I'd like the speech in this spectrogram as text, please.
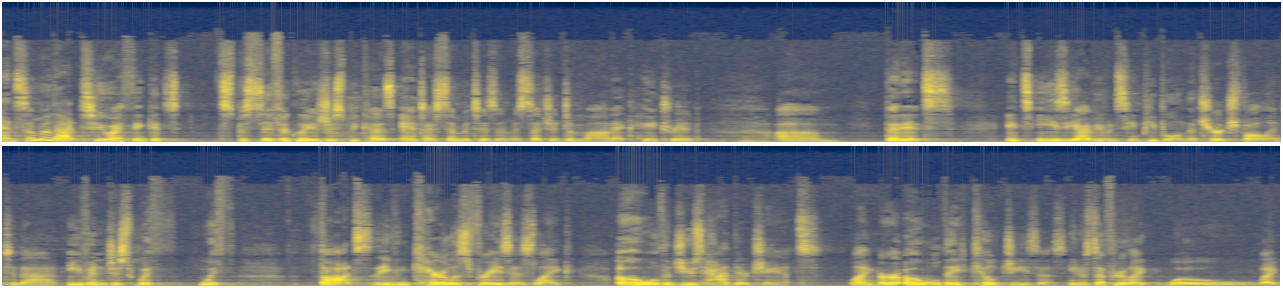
and some of that too i think it's specifically is just because anti-semitism is such a demonic hatred mm-hmm. um, that it's it's easy. I've even seen people in the church fall into that, even just with with thoughts, even careless phrases like, "Oh, well, the Jews had their chance," like, or "Oh, well, they killed Jesus." You know, stuff you're like, "Whoa," like,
